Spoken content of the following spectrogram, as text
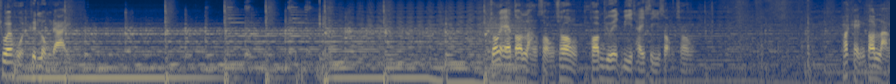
ช่วยโหนขึ้นลงได้ช่องแอร์ตอนหลัง 2 ช่อง พร้อม USB Type C 2 ช่อง พักแข็งตอนหลัง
